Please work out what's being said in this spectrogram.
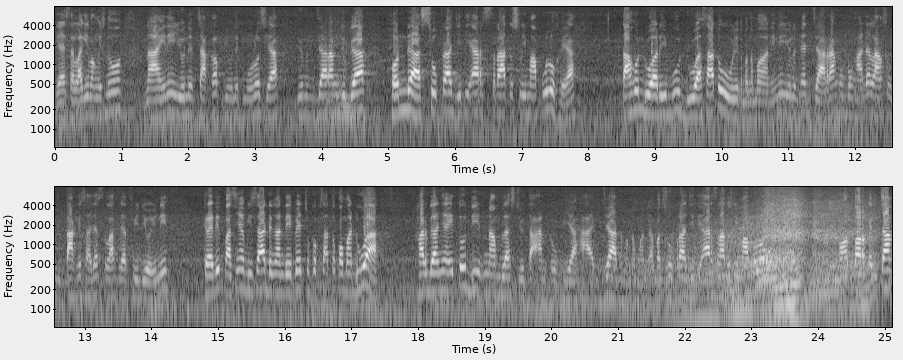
Geser lagi Bang Wisnu. Nah ini unit cakep, unit mulus ya. Unit jarang juga. Honda Supra GTR 150 ya. Tahun 2021 nih teman-teman. Ini unitnya jarang mumpung ada langsung ditakis saja setelah lihat video ini. Kredit pastinya bisa dengan DP cukup 1,2 harganya itu di 16 jutaan rupiah aja teman-teman. Dapat Supra GTR 150 motor kencang.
